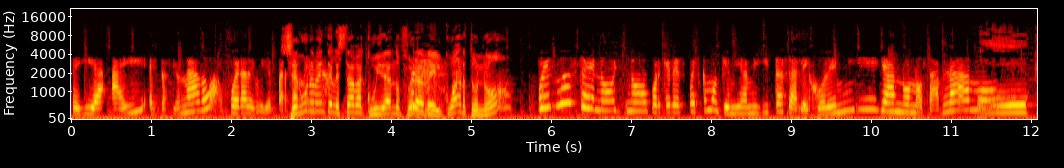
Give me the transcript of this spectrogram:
seguía ahí estacionado afuera de mi departamento. Seguramente le estaba cuidando fuera del cuarto, ¿no? Pues no sé, no, no, porque después como que mi amiguita se alejó de mí, ya no nos hablamos. Ok.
